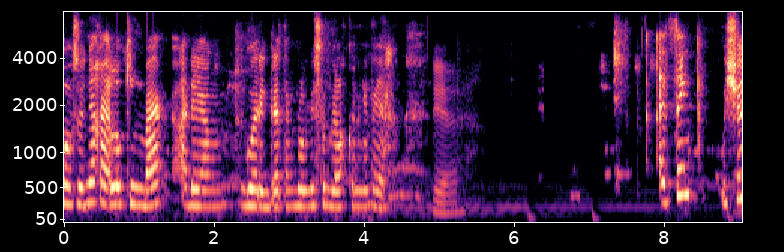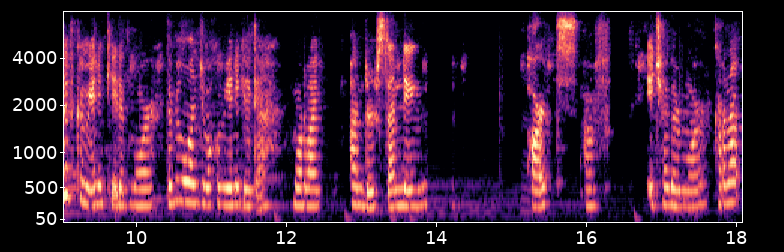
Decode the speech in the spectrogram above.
Maksudnya kayak looking back ada yang gue regret yang belum bisa gue gitu ya? Yeah. I think we should have communicated more. Tapi bukan cuma communicate ya. More like understanding hmm. parts of each other more. Karena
